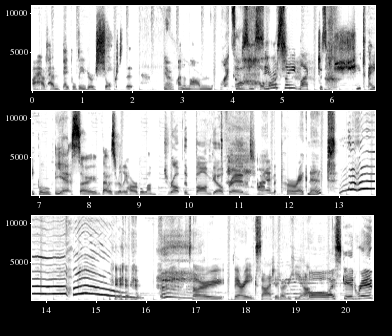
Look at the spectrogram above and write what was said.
I have had people be very shocked that, you know, I'm a mum. my oh, Seriously? Like just shit people. Yeah, so that was a really horrible one. Drop the bomb, girlfriend. I'm pregnant. so very excited over here. Oh, I scared Red.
